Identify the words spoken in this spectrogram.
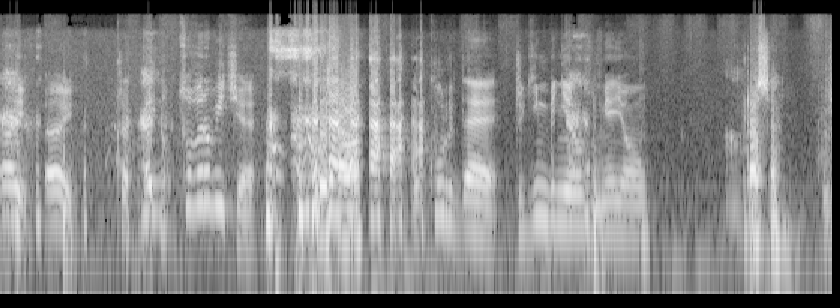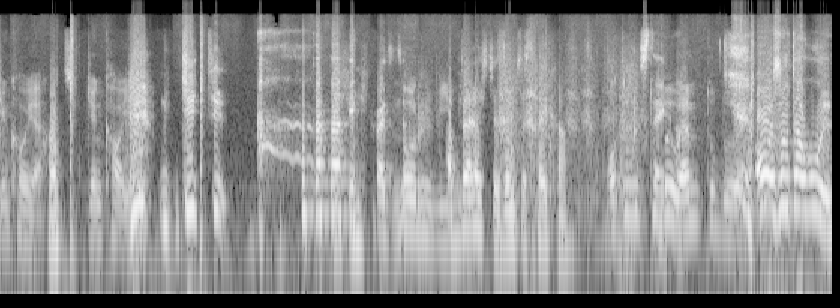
Ej, ej. Ej, no co wy robicie? No kurde, czy gimby nie rozumieją? Proszę, Dziękuję, chodź. dziękuję. Gdzie ty? Chodź. Norwid. A weźcie, zemce stejka. O, tu, tu Stejka. byłem, tu byłem. O, żółta wool!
